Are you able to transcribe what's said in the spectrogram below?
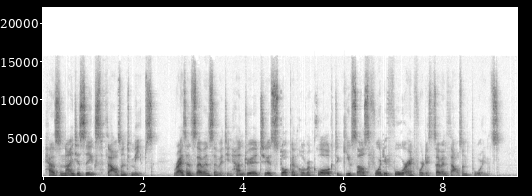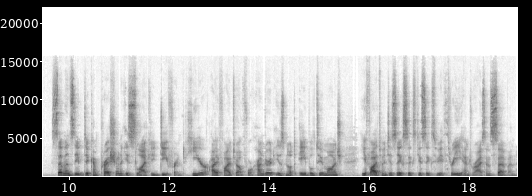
has 96,000 MIPS. Ryzen 7 1700 is stock and overclocked gives us 44 and 47,000 points. 7-zip decompression is slightly different. Here i5 12400 is not able to match E5 2666v3 and Ryzen 7.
